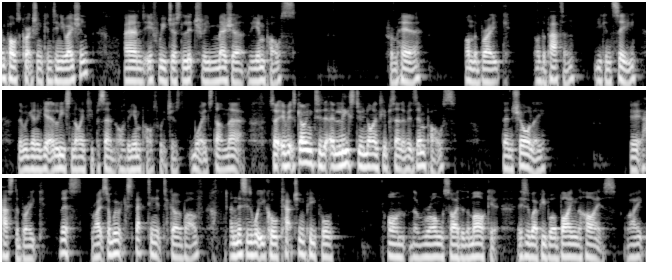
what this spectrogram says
Impulse, correction, continuation. And if we just literally measure the impulse from here on the break of the pattern, you can see that we're going to get at least 90% of the impulse, which is what it's done there. So if it's going to at least do 90% of its impulse, then surely it has to break this, right? So we're expecting it to go above, and this is what you call catching people on the wrong side of the market. This is where people are buying the highs, right?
